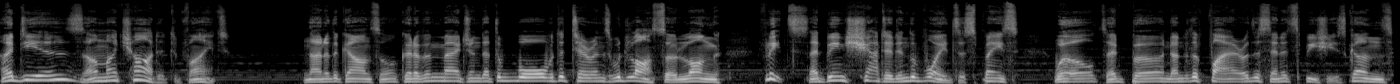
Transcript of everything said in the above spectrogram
Ideas are much harder to fight. None of the Council could have imagined that the war with the Terrans would last so long. Fleets had been shattered in the voids of space. Worlds had burned under the fire of the Senate species guns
